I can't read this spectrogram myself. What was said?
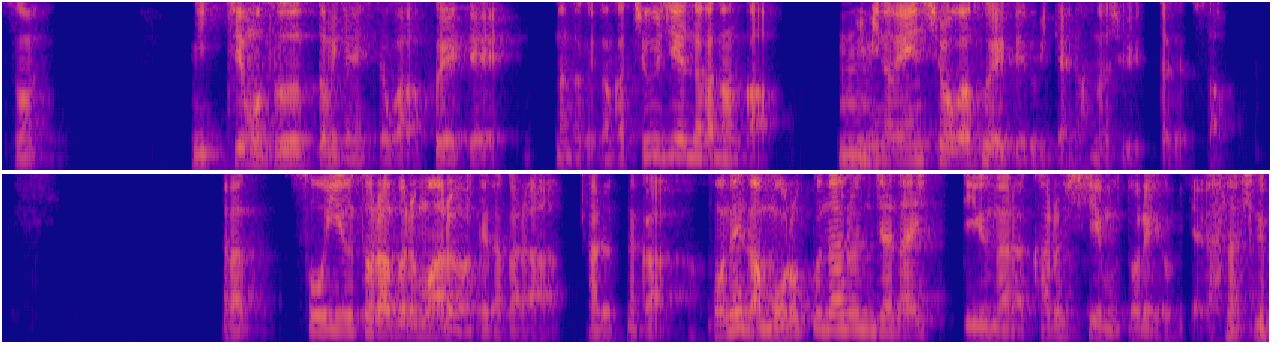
その、日中もずっとみたいな人が増えて、なんだっけ、なんか中耳炎だかなんか、うん耳の炎症が増えてるみたいな話を言ったけどさ、なんかそういうトラブルもあるわけだから、ある。なんか骨が脆くなるんじゃないっていうならカルシウム取れよみたいな話の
